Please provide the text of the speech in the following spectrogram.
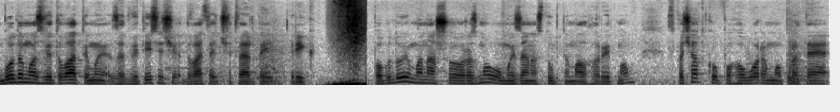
Будемо звітувати ми за 2024 рік. Побудуємо нашу розмову ми за наступним алгоритмом. Спочатку поговоримо про те,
